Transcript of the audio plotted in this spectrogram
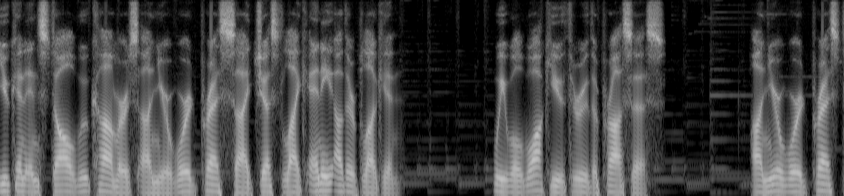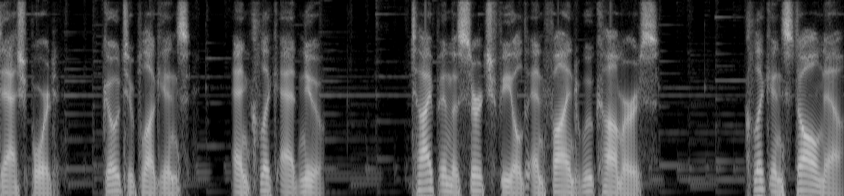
You can install WooCommerce on your WordPress site just like any other plugin. We will walk you through the process. On your WordPress dashboard, go to Plugins, and click Add New. Type in the search field and find WooCommerce. Click Install now.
